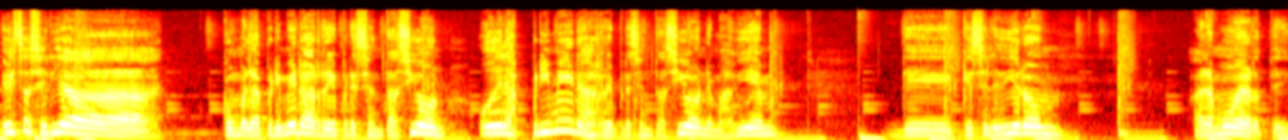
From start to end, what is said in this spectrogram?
Esta sería como la primera representación, o de las primeras representaciones más bien, de que se le dieron a la muerte.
